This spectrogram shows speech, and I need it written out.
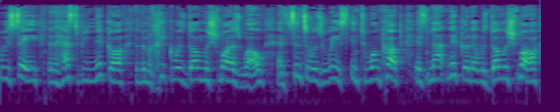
we say that it has to be nikah that the mechika was done lishma as well? And since it was erased into one cup, it's not nikah that was done lishma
